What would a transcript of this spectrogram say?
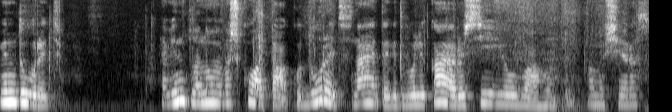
Він дурить. Він планує важку атаку. Дурить, знаєте, відволікає Росію увагу. Ану ще раз.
